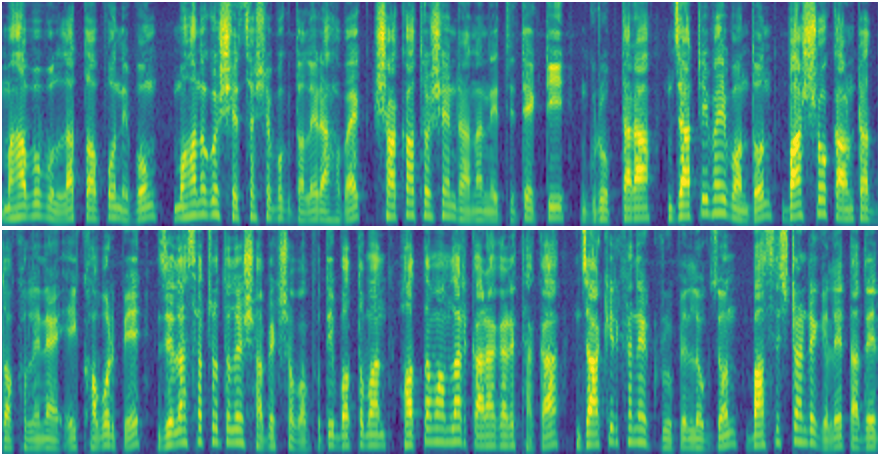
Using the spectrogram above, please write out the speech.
মাহবুবুল্লাহ তপন এবং মহানগর স্বেচ্ছাসেবক দলের আহ্বায়ক শাকাত হোসেন রানা নেতৃত্বে একটি গ্রুপ তারা যাত্রীবাহী বন্ধন বাস্য কাউন্টার দখলে নেয়। এই খবর পেয়ে জেলা ছাত্রদলের সাবেক সভাপতি বর্তমান হত্যা মামলার কারাগারে থাকা জাকির খানের গ্রুপের লোকজন বাস স্ট্যান্ডে গেলে তাদের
